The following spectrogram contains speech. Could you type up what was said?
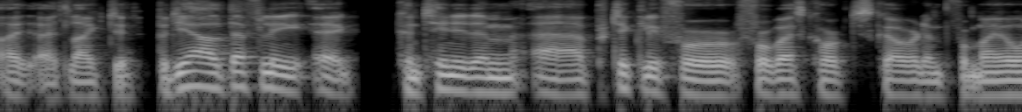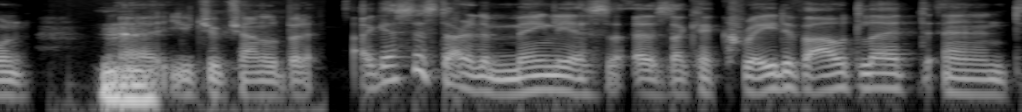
I, would like to. But yeah i'll definitely uh, continue them uh, particularly for for west cork discover them for my own mm-hmm. uh, youtube channel. But i guess i started them mainly as, as like a creative outlet and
